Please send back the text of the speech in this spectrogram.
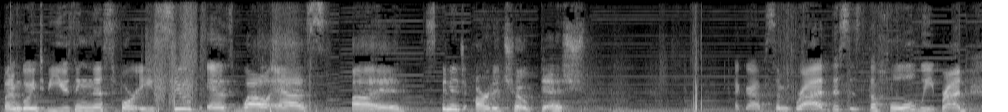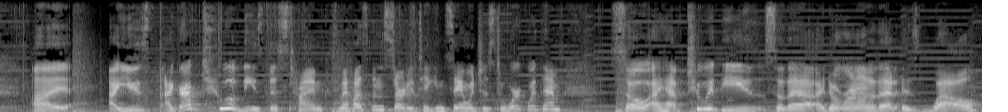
but I'm going to be using this for a soup as well as a spinach artichoke dish. I grabbed some bread. This is the whole wheat bread. Uh, I used, I grabbed two of these this time because my husband started taking sandwiches to work with him. So I have two of these so that I don't run out of that as well.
